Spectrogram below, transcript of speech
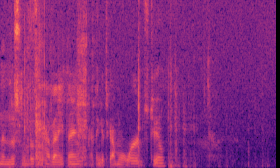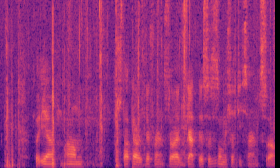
And then this one doesn't have anything. I think it's got more words too. But yeah, um, just thought that was different. So I got this. This is only 50 cents. So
